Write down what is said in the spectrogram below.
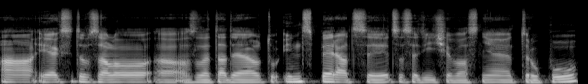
a jak si to vzalo eh, z letadel tu inspiraci, co se týče vlastně trupu,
